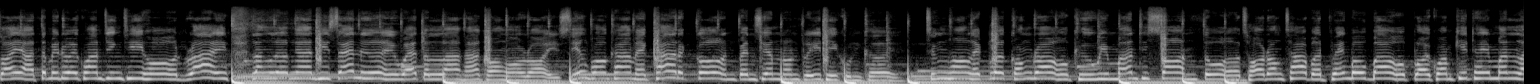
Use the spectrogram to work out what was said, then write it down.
สวยๆอาจเต็มไปด้วยความจริงที่โหดร้ายหลังเลิกงานที่แสนเหนื่อยแวะตลาดหาของอร่อย เสียงพ่อค้าแม่ค้าตะโกน เป็นเสียงดนตรีที่คุ้นเคย ถึงห้องเล็กๆของเราคือวิมานที่ซ่อนตัวถอดรองเท้าเปิดเพลงเบาๆ ปล่อยความคิดให้มันไหล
